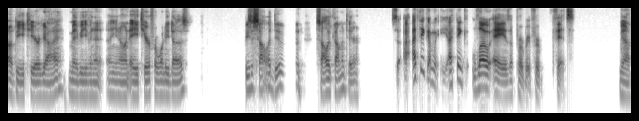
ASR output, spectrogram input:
a B tier guy, maybe even a, you know an A tier for what he does. He's a solid dude, solid commentator. So I, I think I'm I think low A is appropriate for Fitz. Yeah,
